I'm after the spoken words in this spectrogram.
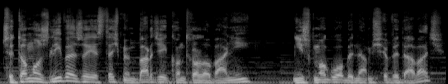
Czy to możliwe, że jesteśmy bardziej kontrolowani, niż mogłoby nam się wydawać?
